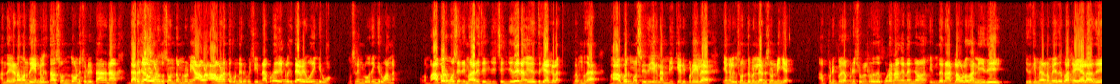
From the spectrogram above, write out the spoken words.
அந்த இடம் வந்து எங்களுக்கு தான் சொந்தம்னு சொல்லிட்டா நான் தர்காவும் உனக்கு சொந்தம்னு நீ ஆவண ஆவணத்தை கொண்டு நிரூபிச்சின்னா கூட எங்களுக்கு தேவையை ஒதுங்கிடுவோம் முஸ்லீம்கள் ஒதுங்கிடுவாங்க பாபர் மசூதி மாதிரி செஞ்சு செஞ்சதே நாங்கள் எதிர்த்து கேட்கல? பாபர் மசூதி எங்கள் நம்பிக்கை அடிப்படையில் எங்களுக்கு சொந்தம் இல்லைன்னு சொன்னீங்க. அப்படி இப்போ அப்படி சொல்றது கூட நாங்கள் நினைஞ்சோம் இந்த நாட்டில் அவ்வளோதான் நீதி. இதுக்கு மேல் நம்ம எதிர்பார்க்க இயலாது.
